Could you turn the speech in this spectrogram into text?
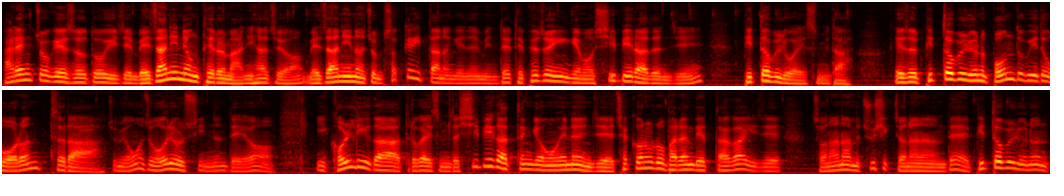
발행 쪽에서도 이제 메자닌 형태를 많이 하죠. 메자닌은 좀 섞여 있다는 개념인데 대표적인 게뭐 CB라든지 BW가 있습니다. 그래서 BW는 본드 위드 워런트라 좀 용어 좀 어려울 수 있는데요. 이 권리가 들어가 있습니다. CB 같은 경우에는 이제 채권으로 발행됐다가 이제 전환하면 주식 전환하는데 BW는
